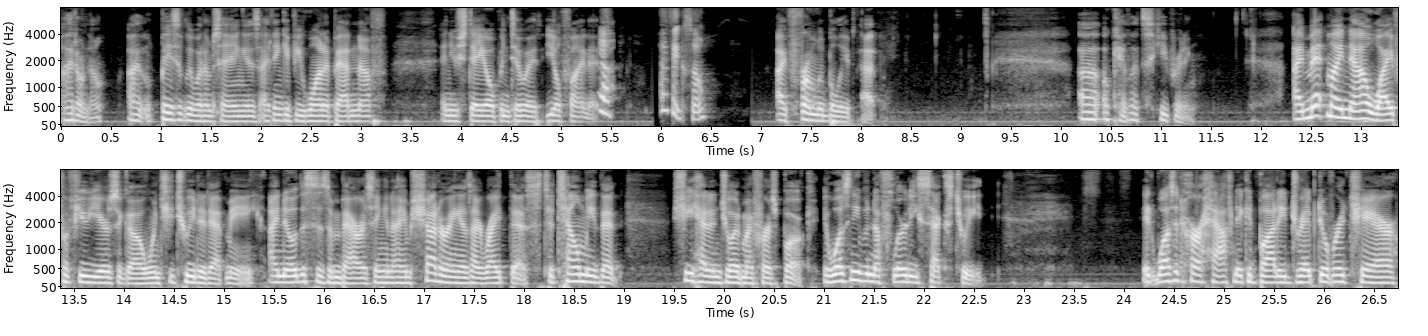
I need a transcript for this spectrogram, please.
I don't know I basically what I'm saying is I think if you want it bad enough and you stay open to it you'll find it Yeah. I think so. I firmly believe that. Uh, okay, let's keep reading. I met my now wife a few years ago when she tweeted at me. I know this is embarrassing and I am shuddering as I write this to tell me that she had enjoyed my first book. It wasn't even a flirty sex tweet. It wasn't her half naked body draped over a chair,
